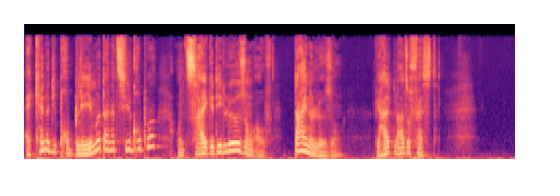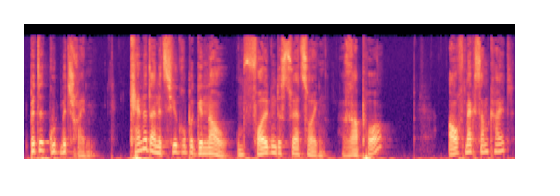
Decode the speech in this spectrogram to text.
Erkenne die Probleme deiner Zielgruppe und zeige die Lösung auf. Deine Lösung. Wir halten also fest. Bitte gut mitschreiben. Kenne deine Zielgruppe genau, um Folgendes zu erzeugen. Rapport, Aufmerksamkeit,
